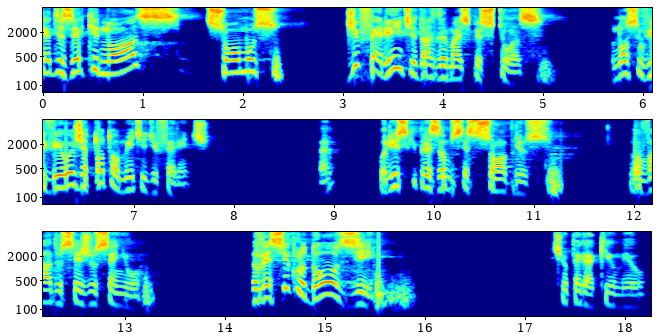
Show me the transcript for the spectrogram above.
quer dizer que nós somos diferentes das demais pessoas. O nosso viver hoje é totalmente diferente. Né? Por isso que precisamos ser sóbrios. Louvado seja o Senhor. No versículo 12, deixa eu pegar aqui o meu,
